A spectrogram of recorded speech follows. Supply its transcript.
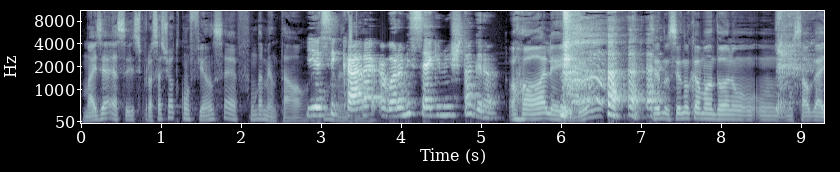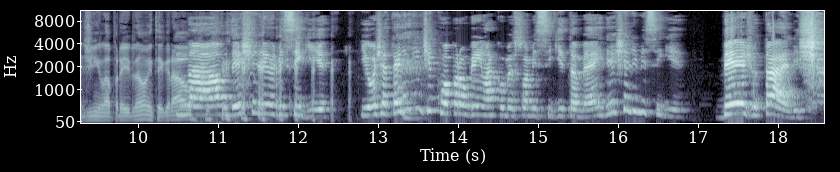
Mas é, esse processo de autoconfiança é fundamental. E esse fundamental. cara agora me segue no Instagram. Olha aí, viu? você, você, nunca mandou um, um, um, salgadinho lá pra ele, não, integral? Não, deixa ele me seguir. E hoje até ele me indicou para alguém lá que começou a me seguir também. Deixa ele me seguir. Beijo, Thales!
